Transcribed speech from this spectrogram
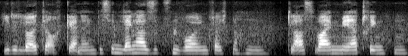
Viele Leute auch gerne ein bisschen länger sitzen wollen, vielleicht noch ein Glas Wein mehr trinken.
